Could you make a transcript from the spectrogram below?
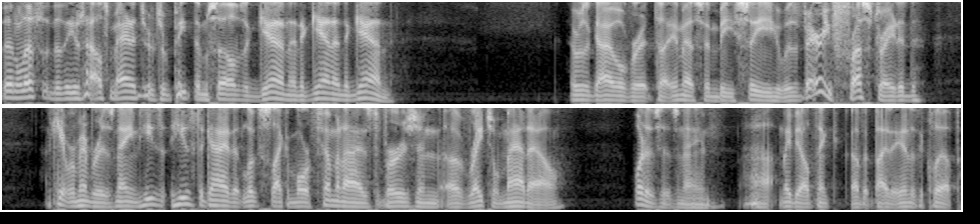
listen to these house managers repeat themselves again and again and again. There was a guy over at uh, MSNBC who was very frustrated. I can't remember his name. He's he's the guy that looks like a more feminized version of Rachel Maddow. What is his name? Uh, maybe I'll think of it by the end of the clip.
